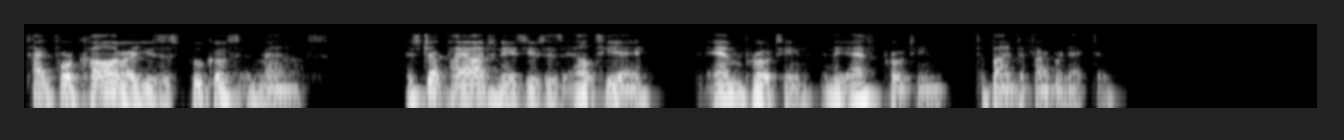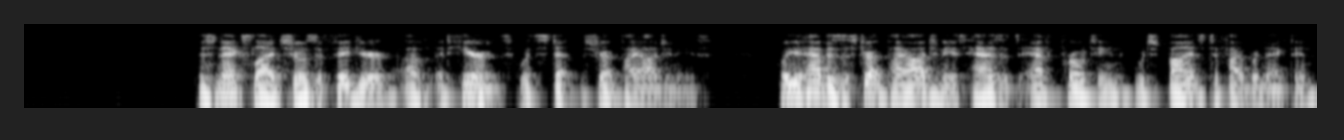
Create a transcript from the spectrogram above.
Type 4 cholera uses fucose and mannose. And strep pyogenes uses LTA, the M protein, and the F protein to bind to fibronectin. This next slide shows a figure of adherence with strep pyogenes. What you have is the strep pyogenes has its F protein, which binds to fibronectin.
